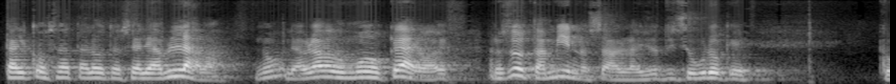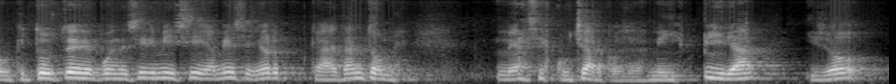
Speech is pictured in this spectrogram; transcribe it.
tal cosa, tal otra, o sea, le hablaba, ¿no? Le hablaba de un modo claro. A nosotros también nos habla. Yo estoy seguro que, que todos ustedes me pueden decir, mí, sí, a mí el Señor cada tanto me, hace escuchar cosas, me inspira y yo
